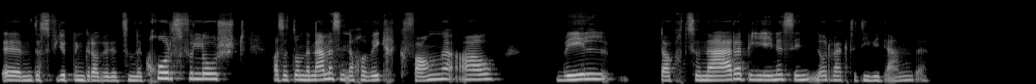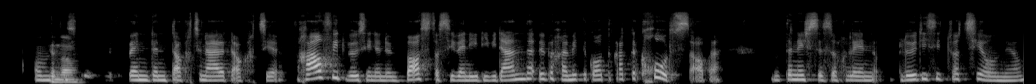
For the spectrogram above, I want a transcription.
ähm, das führt dann gerade wieder zu einem Kursverlust. Also die Unternehmen sind nachher wirklich gefangen auch, weil die Aktionäre bei ihnen sind nur wegen der Dividenden. Und genau. das, wenn dann die Aktionäre die Aktien verkaufen, weil es ihnen nicht passt, dass sie weniger Dividenden bekommen, dann geht gerade der Kurs runter. Und dann ist es so ein eine blöde Situation, ja.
